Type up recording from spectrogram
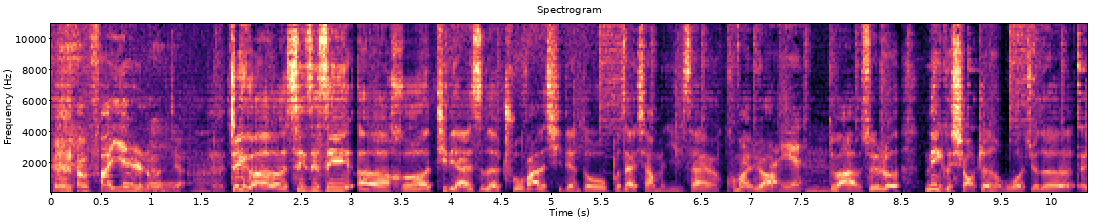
对他们发音是那么讲。啊。这个 CCC 呃和 TDS 的出发的起点都不在夏姆尼，在库马约对吧？所以说那个小镇，我觉得呃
